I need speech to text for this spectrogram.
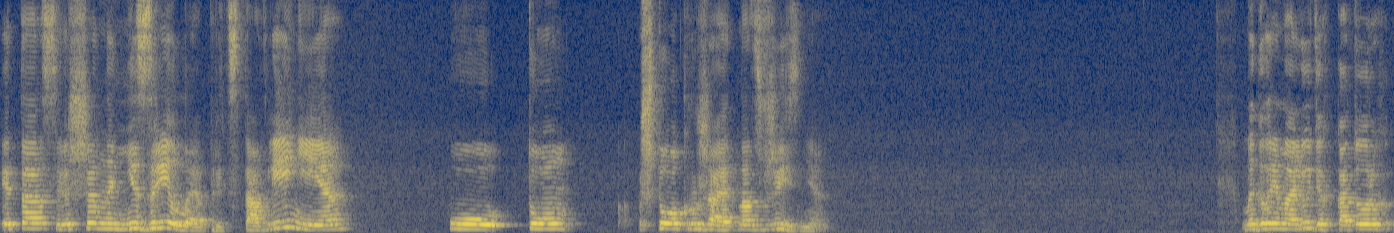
Это совершенно незрелое представление о том, что окружает нас в жизни. Мы говорим о людях, которых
